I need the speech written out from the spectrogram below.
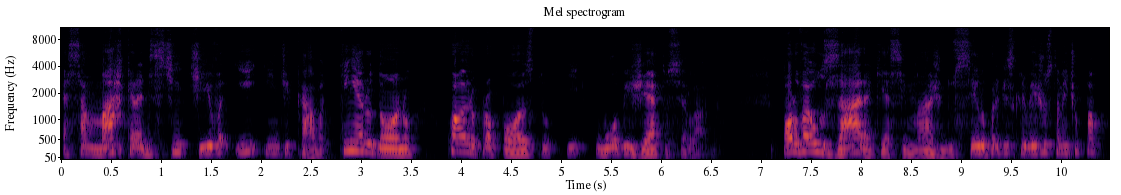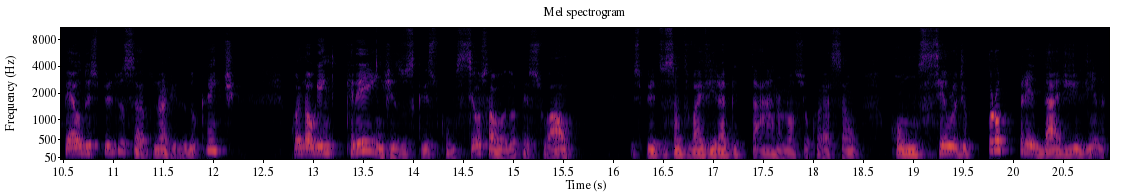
essa marca era distintiva e indicava quem era o dono, qual era o propósito e o objeto selado. Paulo vai usar aqui essa imagem do selo para descrever justamente o papel do Espírito Santo na vida do crente. Quando alguém crê em Jesus Cristo como seu salvador pessoal, o Espírito Santo vai vir habitar no nosso coração como um selo de propriedade divina.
